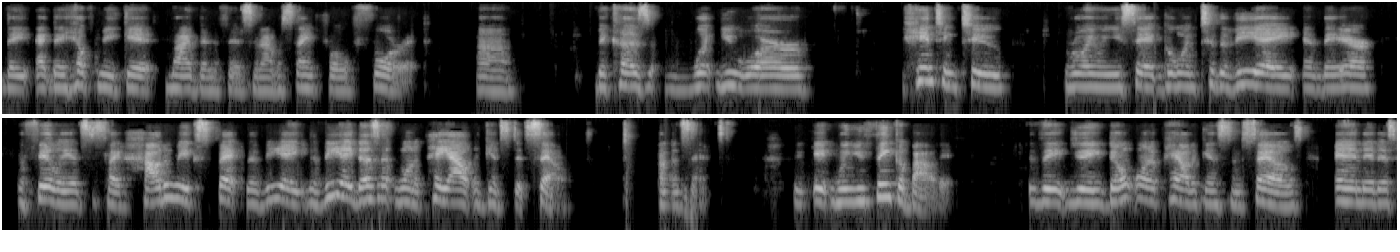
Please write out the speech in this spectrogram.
they they helped me get my benefits, and I was thankful for it. Uh, because what you were hinting to, Roy, when you said going to the VA and their affiliates, it's like how do we expect the VA? The VA doesn't want to pay out against itself. Common sense. It, when you think about it, they they don't want to pay out against themselves and it is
